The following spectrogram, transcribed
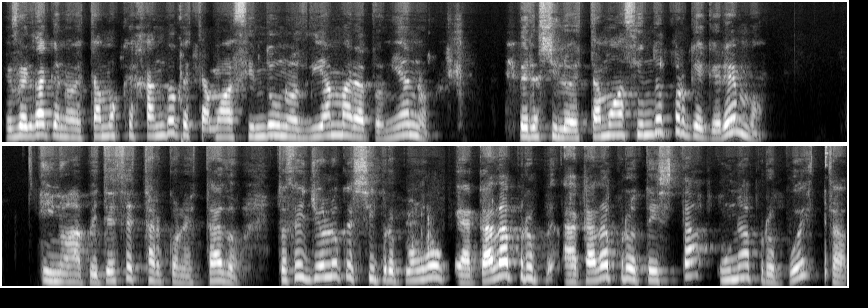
Es verdad que nos estamos quejando que estamos haciendo unos días maratonianos, pero si lo estamos haciendo es porque queremos y nos apetece estar conectados. Entonces yo lo que sí propongo es que a cada, a cada protesta una propuesta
